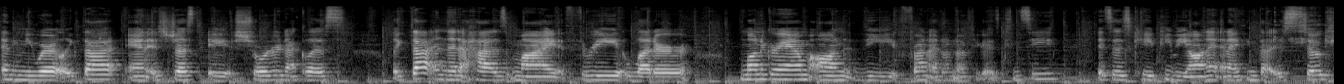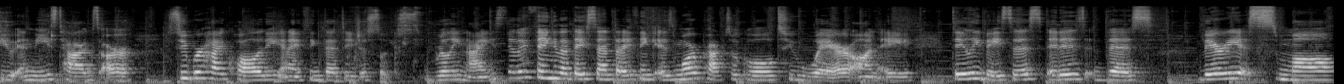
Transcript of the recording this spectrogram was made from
and then you wear it like that and it's just a shorter necklace like that and then it has my three letter monogram on the front. I don't know if you guys can see. It says KPB on it and I think that is so cute and these tags are super high quality and I think that they just look really nice. The other thing that they sent that I think is more practical to wear on a daily basis, it is this very small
